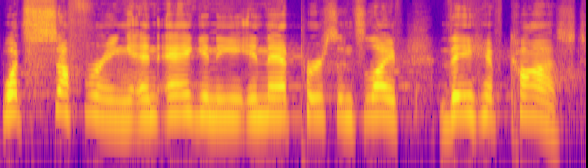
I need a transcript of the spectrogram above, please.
what suffering and agony in that person's life they have caused.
